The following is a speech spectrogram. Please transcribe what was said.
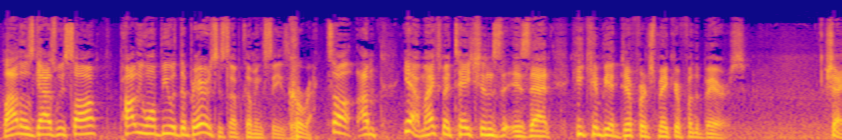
A lot of those guys we saw probably won't be with the Bears this upcoming season. Correct. So, um, yeah, my expectations is that he can be a difference maker for the Bears. Shay.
